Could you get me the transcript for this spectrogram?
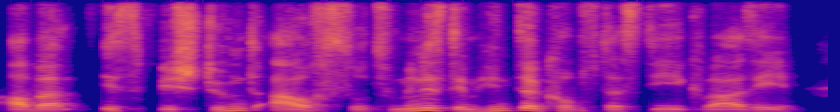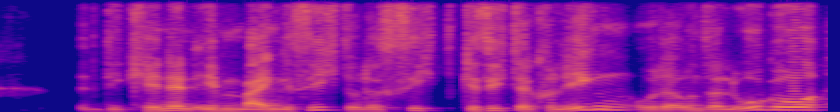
Aber ist bestimmt auch so, zumindest im Hinterkopf, dass die quasi die kennen eben mein Gesicht oder das Gesicht, Gesicht der Kollegen oder unser Logo.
